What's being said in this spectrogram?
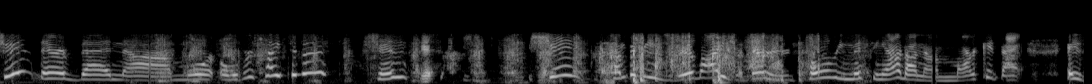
Shouldn't there have been uh, more oversight to this? Shouldn't Yeah. shouldn't companies realize that they're totally missing out on a market that is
